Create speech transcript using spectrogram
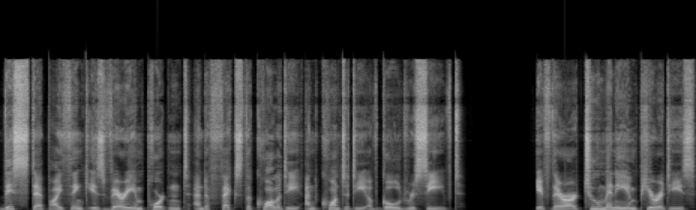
This step I think is very important and affects the quality and quantity of gold received. If there are too many impurities,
